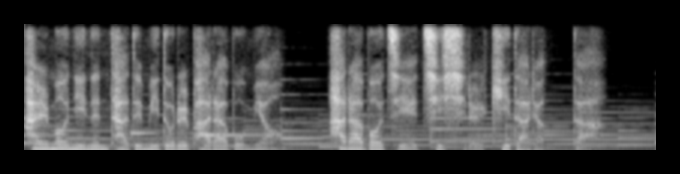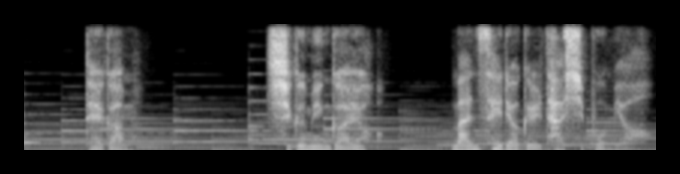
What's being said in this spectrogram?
할머니는 다듬이도를 바라보며 할아버지의 지시를 기다렸다. 대감, 지금인가요? 만세력을 다시 보며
